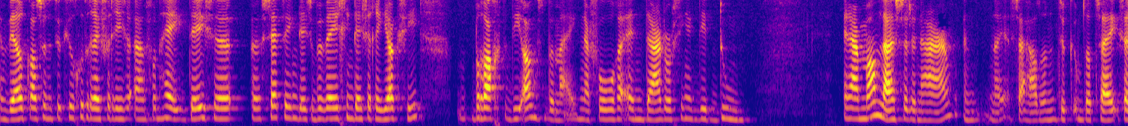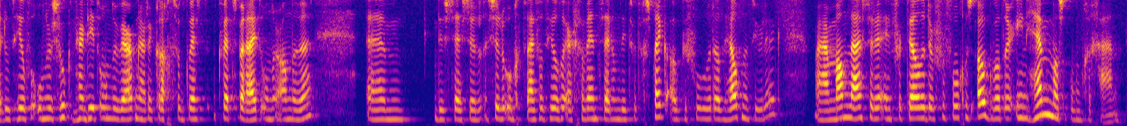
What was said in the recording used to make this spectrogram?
En wel kan ze natuurlijk heel goed refereren aan van hey, deze uh, setting, deze beweging, deze reactie bracht die angst bij mij naar voren en daardoor ging ik dit doen. En haar man luisterde naar haar. En nou ja, zij hadden natuurlijk, omdat zij, zij doet heel veel onderzoek naar dit onderwerp, naar de kracht van kwetsbaarheid onder andere. Um, dus zij zullen, zullen ongetwijfeld heel erg gewend zijn om dit soort gesprekken ook te voeren. Dat helpt natuurlijk. Maar haar man luisterde en vertelde er vervolgens ook wat er in hem was omgegaan.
